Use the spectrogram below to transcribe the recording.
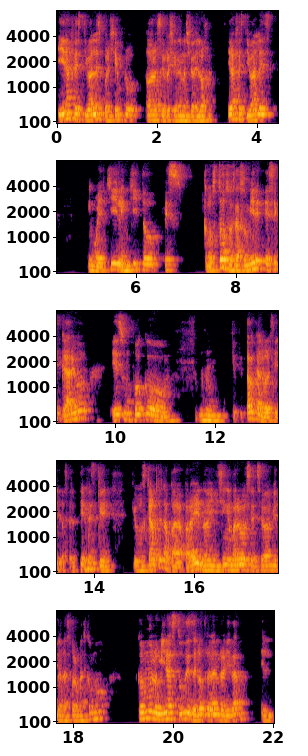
ir a festivales, por ejemplo, ahora estoy recién en la ciudad de Loja, ir a festivales en Guayaquil, en Quito, es costoso, o sea, asumir ese cargo es un poco que te toca el bolsillo, o sea, tienes que, que buscártela para, para, ir, ¿no? Y sin embargo se, se, van viendo las formas. ¿Cómo, ¿Cómo lo miras tú desde el otro lado? En realidad, el,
